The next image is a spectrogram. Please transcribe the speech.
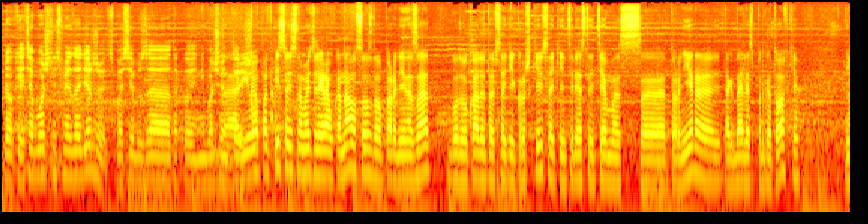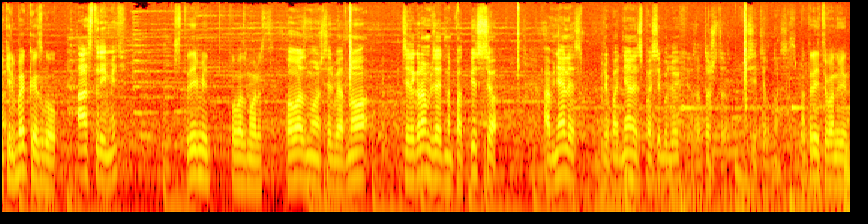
Лёг, я тебя больше не смею задерживать. Спасибо за такое небольшое Да, интервью. еще подписывайтесь на мой телеграм-канал, создал пару дней назад. Буду выкладывать там всякие кружки, всякие интересные темы с э, турнира и так далее, с подготовки. Никельбэк, CSGO. А стримить? Стримить по возможности. По возможности, ребят. Но телеграм обязательно подпис. Все. Обнялись, приподняли. Спасибо, Лехе, за то, что посетил нас. Смотрите, Ван Вин.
